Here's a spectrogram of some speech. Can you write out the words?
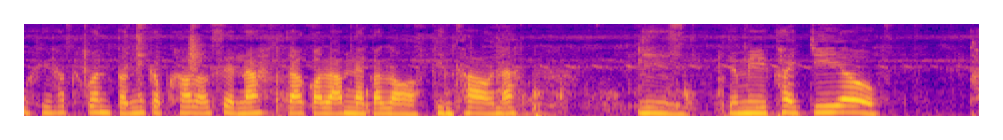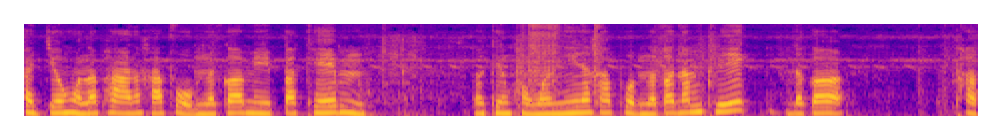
อเคครับทุกคนตอนนี้กับข้าวเราเสร็จนะเจ้ากอลัมเนี่ยก็รอกินข้าวนะ นี่จะมีไข่เจียว ไข่เจียวโหระพานะครับผมแล้วก็มีปลาเค็มปลาเค็มของวันนี้นะครับผมแล้วก็น้ำพริกแล้วก็ผัก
